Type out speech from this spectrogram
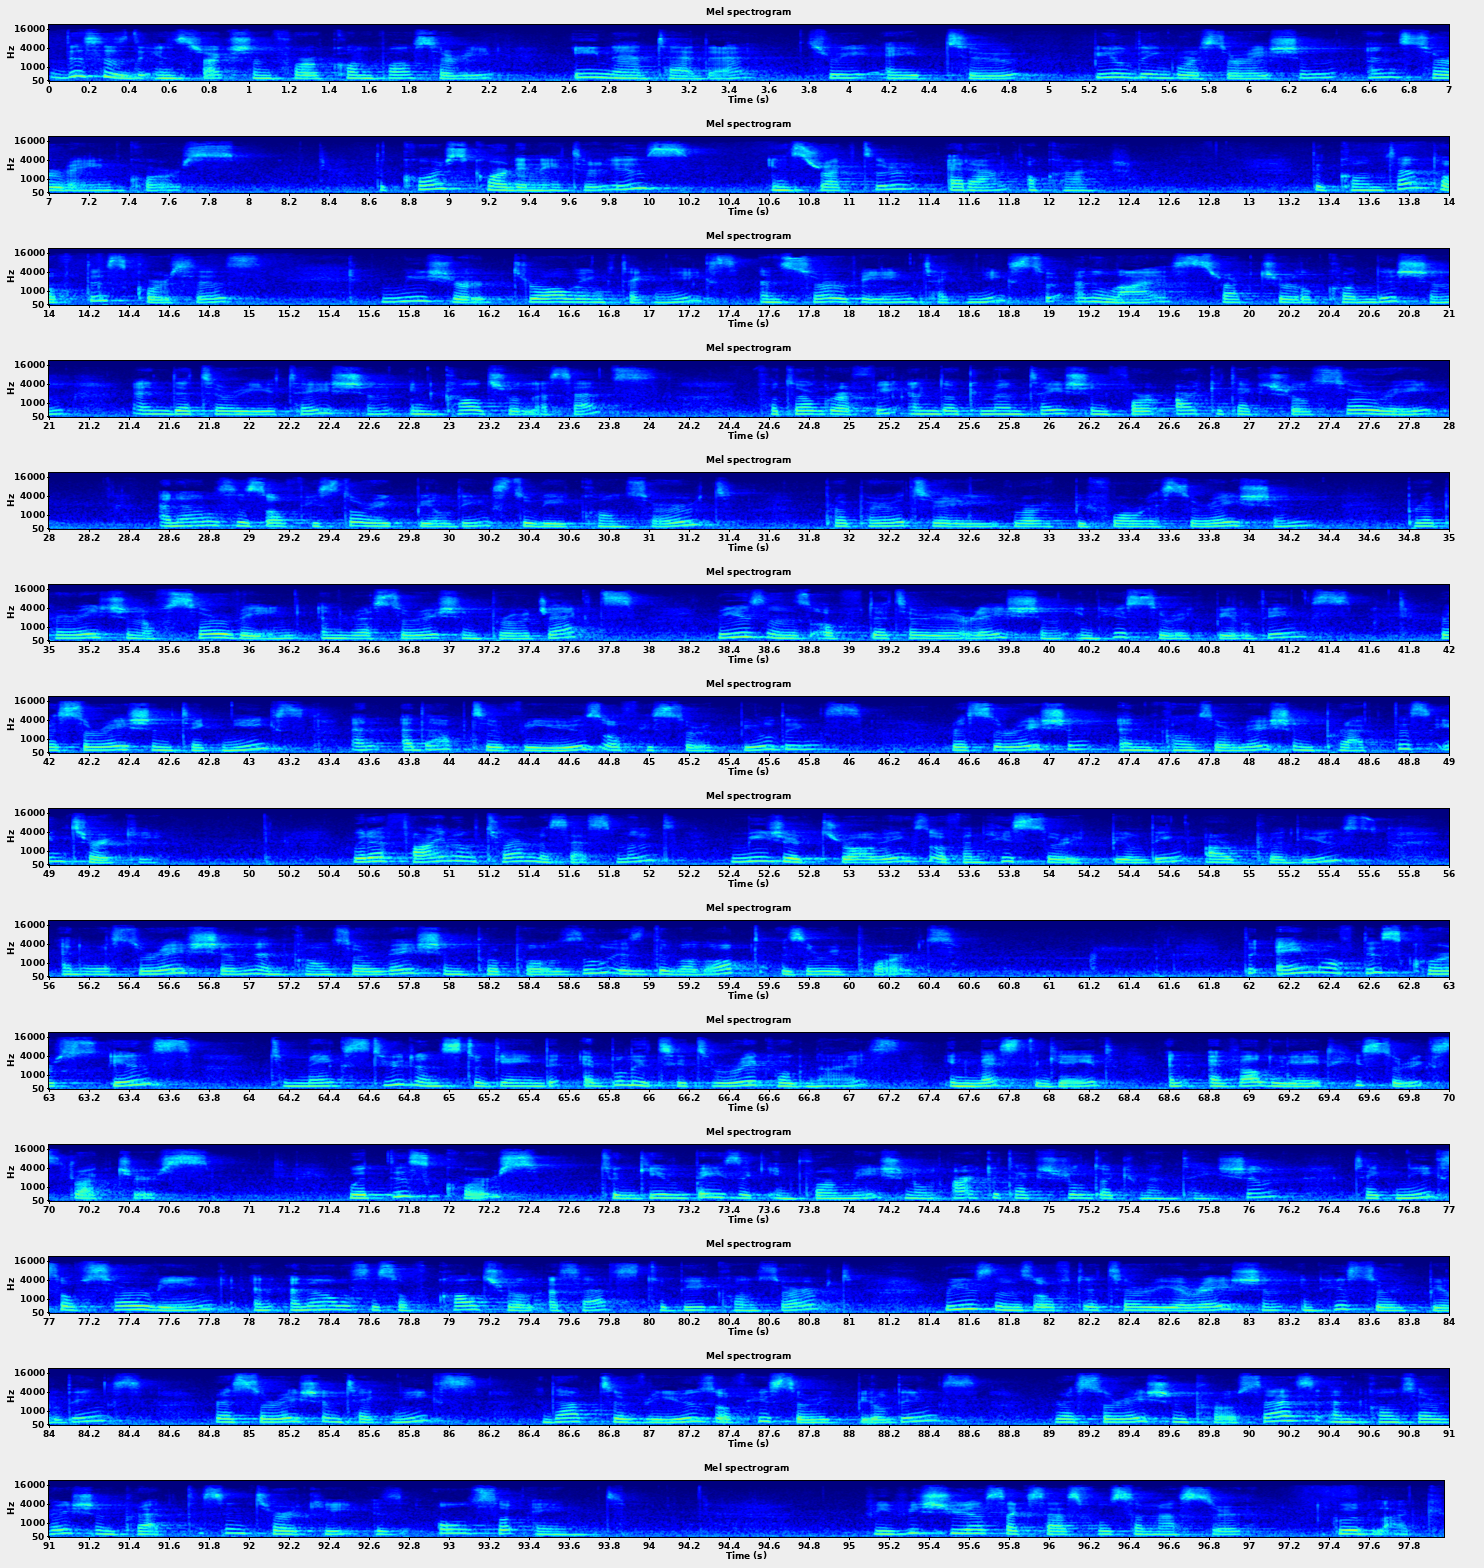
This is the instruction for compulsory INTD 382 Building Restoration and Surveying course. The course coordinator is instructor Eren Okar. The content of this course is measure drawing techniques and surveying techniques to analyze structural condition and deterioration in cultural assets, photography and documentation for architectural survey, analysis of historic buildings to be conserved, preparatory work before restoration, preparation of surveying and restoration projects, reasons of deterioration in historic buildings, restoration techniques and adaptive reuse of historic buildings, restoration and conservation practice in Turkey. With a final term assessment, measured drawings of an historic building are produced and restoration and conservation proposal is developed as a report. The aim of this course is to make students to gain the ability to recognize, investigate, and evaluate historic structures. With this course, to give basic information on architectural documentation, techniques of surveying and analysis of cultural assets to be conserved, reasons of deterioration in historic buildings, restoration techniques, adaptive reuse of historic buildings, restoration process, and conservation practice in Turkey is also aimed. We wish you a successful semester. Good luck!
